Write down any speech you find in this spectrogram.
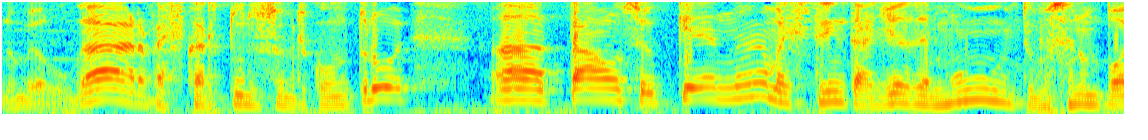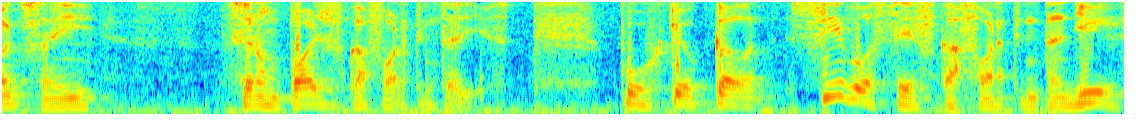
no meu lugar, vai ficar tudo sob controle. Ah, tal, não sei o que. Não, mas 30 dias é muito, você não pode sair. Você não pode ficar fora 30 dias. Porque se você ficar fora 30 dias,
